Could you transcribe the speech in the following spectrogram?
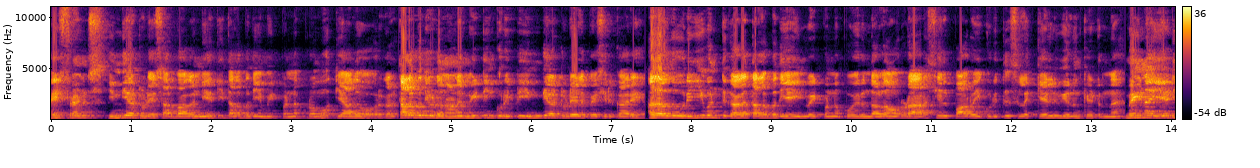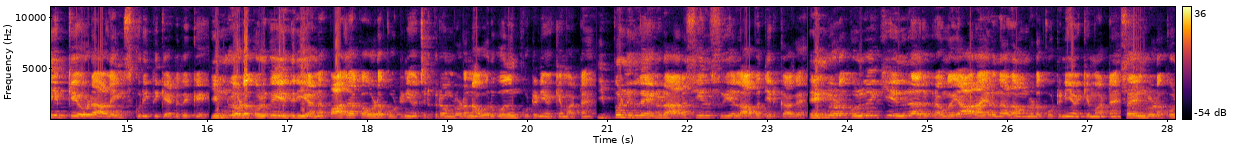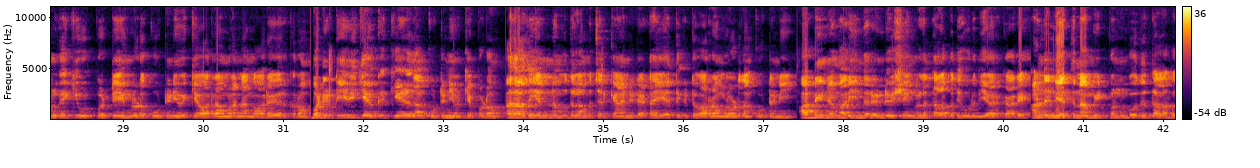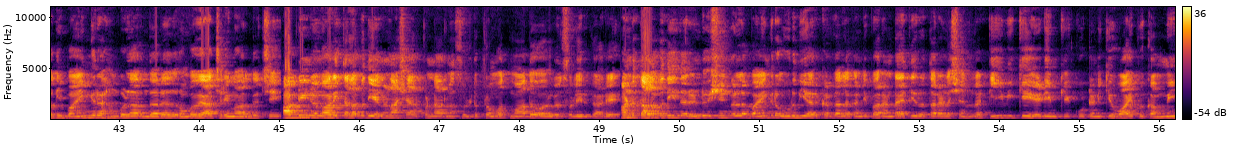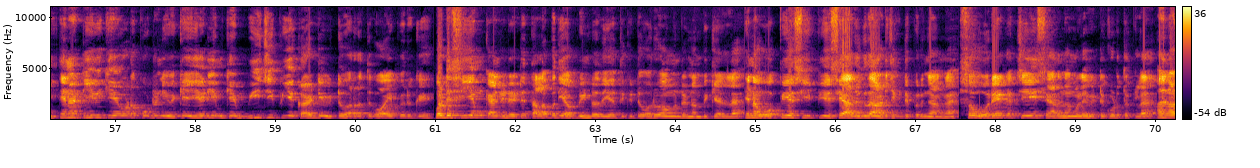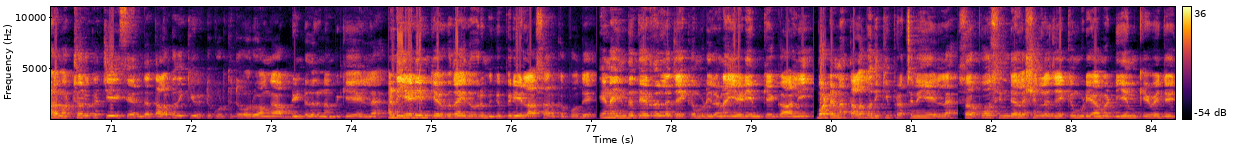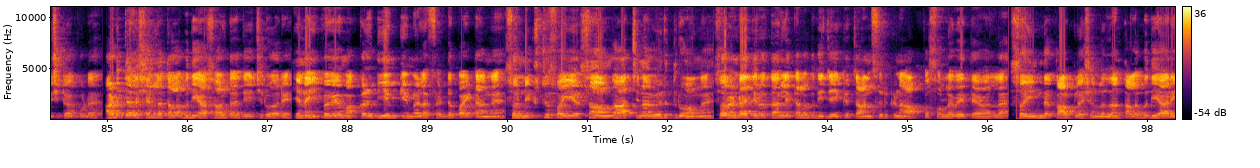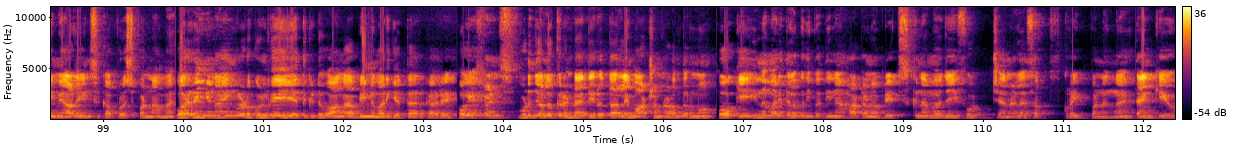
Hi friends India today சார்பாக நேத்தி தளபதியை மீட் பண்ண பிரமோத் யாதவ் அவர்கள் தளபதியுடனான மீட்டிங் குறித்து இந்தியா டுடேல பேசியிருக்காரு. அதாவது ஒரு ஈவெண்ட்டுக்காக தளபதியை இன்வைட் பண்ண போயிருந்தாலும் அவரோட அரசியல் பார்வை குறித்து சில கேள்விகளும் கேட்டிருந்தேன். மெயினா ஏடிஎம்கேயோட அலைன்ஸ் குறித்து கேட்டதுக்கு எங்களோட கொள்கை எதிரியான பாஜகவோட கூட்டணி வச்சிருக்கிறவங்களோட நான் ஒருபோதும் கூட்டணி வைக்க மாட்டேன். இப்பன்னு இல்லை என்னோட அரசியல் சுய லாபத்திற்காக எங்களோட கொள்கைக்கு எதிராக இருக்கிறவங்க யாரா இருந்தாலும் அவங்களோட கூட்டணியை வைக்க மாட்டேன். ஸோ எங்களோட கொள்கைக்கு உட்பட்டு எங்களோட கூட்டணி வைக்க வர்றவங்கள நாங்க வரவேற்கிறோம். பட் டிவிகேவுக்கு கீழே தான் கூட்டணி வைக்கப்படும். அதாவது என்ன முதலமைச்சர் கேண்டிடேட்டா ஏத்துக்கிட்டு வர்றவங்களோட தான் கூட்டணி. அப்படின்ற மாதிரி இந்த ரெண்டு விஷயங்கள்ல தளபதி உறுதியா இருக்காரு. அண்ட் நேத்து நான் மீட் பண்ணும்போது தளபதி பயங்கர ஹம்பிளா இருந்தாரு. அது ரொம்பவே ஆச்சரியமா இருந்துச்சு. அப்படின்ற மாதிரி தளபதி என்னெல்லாம் ஷேர் பண்ணாருன்னு சொல்லிட்டு பிரமோத் மாதவ் அவர்கள் சொல்லியிருக்காரு. அண்ட் தளபதி இந்த ரெண்டு விஷயங்கள்ல பயங்கர உறுதியா இருக்கிறதால கண்டிப்பா ரெண்டாயிரத்தி இருபத்தாறு எலெக்ஷன்ல டிவிகே ஏடிஎம்கே கூட்டணிக்கு வாய்ப்பு கம்மி. ஏன்னா டிவிகேயோட கூட்டணி வைக்க ஏடிஎம்கே பிஜேபியை கழட்டி விட்டு வர்றதுக்கு வாய்ப்பு இருக்கு. பட் சிஎம் கேண்டிடேட் தளபதி அப்படின்றத ஏத்துக்கிட்டு வருவாங்கன்ற நம்பிக்கை இல்ல. ஏன்னா ஓபிஎஸ் இபிஎஸ்சி அதுக்கு தான் அடிச்சுக்கிட்டு பிரிஞ்சாங்க. சோ ஒரே கட்சியை சேர்ந்தவங்களே விட்டு கொடுத்துக்கல. அதனால மற்றொரு கட்சியை சேர்ந்த தளபதிக்கு விட்டு கொடுத்துட்டு வருவாங்க அப்படின்றதுல நம்பிக்கையே இல்லை. அண்ட் ஏடிஎம்கேவுக்கு தான் இது ஒரு மிகப்பெரிய லாஸா இருக்க போகுது. ஏன்னா இந்த தேர்தலில் ஜெயிக்க முடியலன்னா ஏடிஎம்கே காலி. பட் ஆனா தளபதிக்கு பிரச்சனையே இல்ல. சப்போஸ் இந்த எலெக்ஷன்ல ஜெயிக்க முடியாம டிஎம்கேவே ஜெயிச்சிட்டா கூட அடுத்த எலெக்ஷன்ல தளபதி அசால்ட்டா ஜெயிச்சிருவாரு. ஏன்னா இப்பவே மக்கள் டிஎம்கே மேல ஃபெட்டப் ஆயிட்டாங்க. ஸோ நெக்ஸ்ட் ஃபைவ் இயர்ஸும் அவங்க ஆச்சுன்னா வெறுத்துருவாங்க. ஸோ ரெண்டாயிரத்தி இருபத்தாறுலேயே தளபதி ஜெயிக்க சான்ஸ் இருக்குன்னு அப்போ சொல்லவே தேவையில்ல. ஸோ இந்த கால்குலேஷன்ல தான் தளபதி யாரையுமே அலையன்ஸுக்கு அப்ரோச் பண்ணாம வர்றீங்கன்னா எங்களோட கொள்கையை ஏத்துக்கிட்டு வாங்க அப்படின்ற மாதிரி கெத்தா இருக்காரு. ஓகே ஃப்ரெண்ட்ஸ் முடிஞ்ச அளவுக்கு ரெண்டாயிரத்தி இருபத்தாறுலேயே மாற்றம் நடந்துடணும் ஓகே இந்த மாதிரி தளபதி பத்தின ஹாட்டான அப்டேட்ஸ்க்கு நம்ம ஜெய் ஃபோர்ட் சேனலை சப்ஸ்கிரைப் பண்ணுங்க. Thank you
